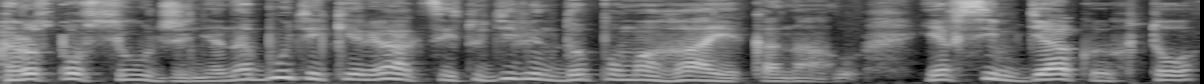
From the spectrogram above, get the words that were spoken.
розповсюдження, на будь-які реакції. Тоді він допомагає каналу. Я всім дякую, хто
